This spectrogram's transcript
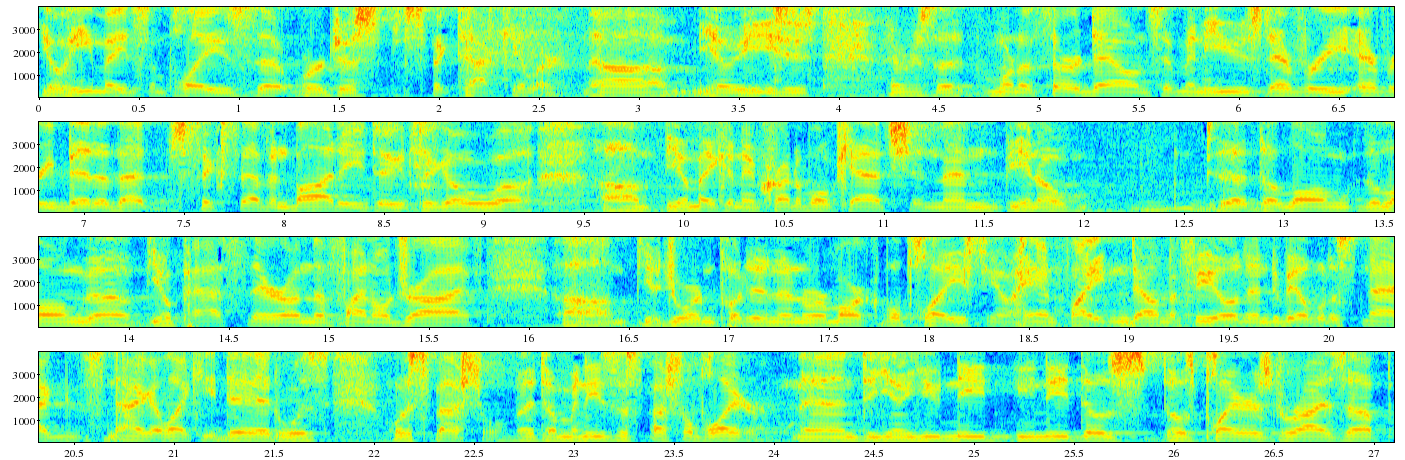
you know he made some plays that were just spectacular. Um, you know, he just, there was a one of the third downs. I mean, he used every every bit of that six seven body to to go uh, um, you know make an incredible catch, and then you know the, the long the long uh, you know pass there on the final drive. Um, you know, Jordan put it in a remarkable place. You know, hand fighting down the field and to be able to snag snag it like he did was was special. But I mean, he's a special player, and you know you need you need those those players to rise up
